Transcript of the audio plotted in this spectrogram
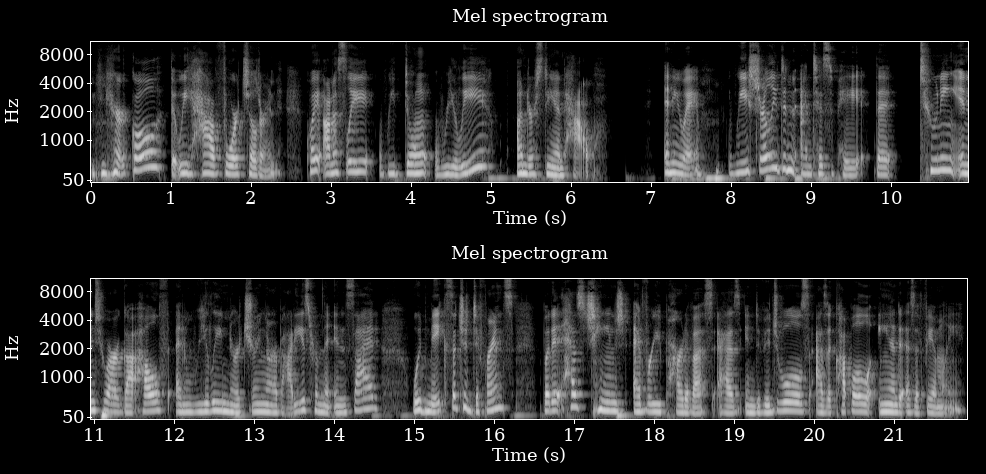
miracle that we have four children. Quite honestly, we don't really understand how. Anyway, we surely didn't anticipate that tuning into our gut health and really nurturing our bodies from the inside would make such a difference, but it has changed every part of us as individuals, as a couple, and as a family.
